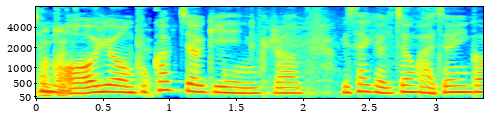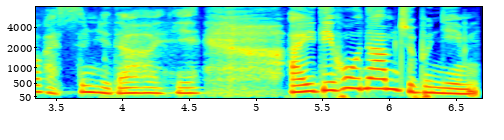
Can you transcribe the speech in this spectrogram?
참 어려운 복합적인 그런 의사 결정 과정인 것 같습니다. 예. 아이디 호남 주부님.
